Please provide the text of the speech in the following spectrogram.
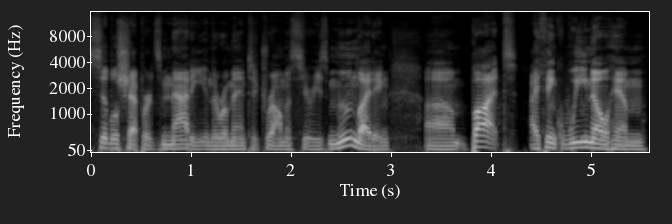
Cybill Shepherd's Maddie in the romantic drama series Moonlighting. Um, but I think we know him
